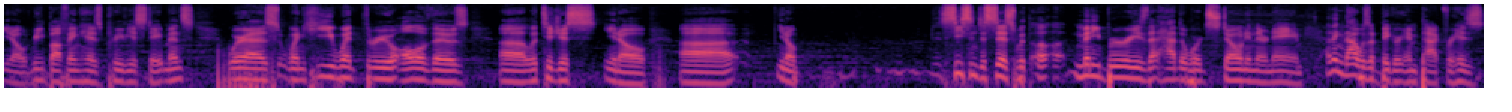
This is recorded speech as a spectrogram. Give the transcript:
you know rebuffing his previous statements, whereas when he went through all of those uh, litigious, you know, uh, you know cease and desist with uh, uh, many breweries that had the word stone in their name. I think that was a bigger impact for his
